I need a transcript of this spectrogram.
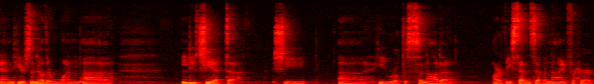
and here's another one, uh, Lucietta. She, uh, he wrote the sonata RV 779 for her.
